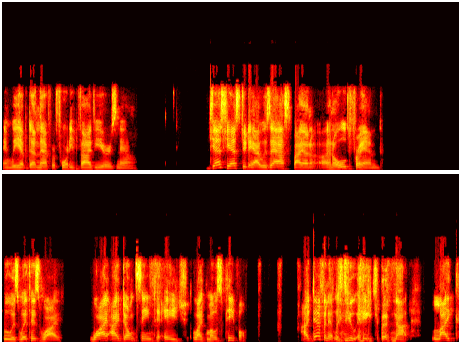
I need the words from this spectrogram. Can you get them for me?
and we have done that for 45 years now. Just yesterday, I was asked by an, an old friend who was with his wife why I don't seem to age like most people. I definitely do age, but not like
